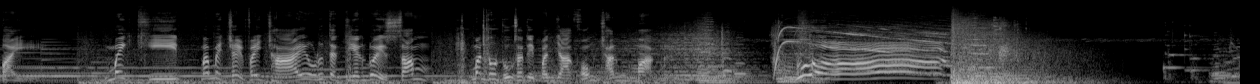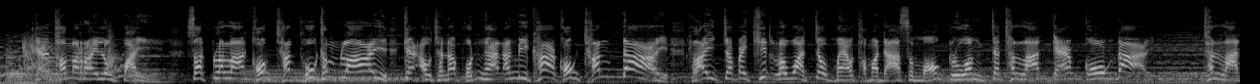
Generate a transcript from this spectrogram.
ไป ไม่ขีดมันไม่ใช่ไฟฉายหรือตะเกียงด้วยซ้ำมันดูถูกสติปัญญาของฉันมากเลย แกทำอะไรลงไป สัตว์ประหลาดของฉันถูกทำลาย แกเอาชนะผลงานอันมีค่าของฉันได้ ใครจะไปคิดละว่าเจ้าแมวธรรมดาสมองกลวง จะฉลาดแกมโกงได้ ฉลาด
